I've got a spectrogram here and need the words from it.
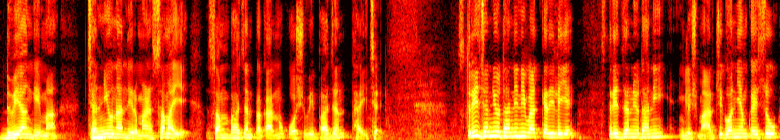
દ્વિઅંગીમાં જન્યુના નિર્માણ સમયે સંભાજન પ્રકારનું કોષ વિભાજન થાય છે. સ્ત્રીજન્યુધાનીની વાત કરી લઈએ. સ્ત્રીજન્યુધાની ઇંગ્લિશમાં આર્ચિગોનિયમ કહીશું,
